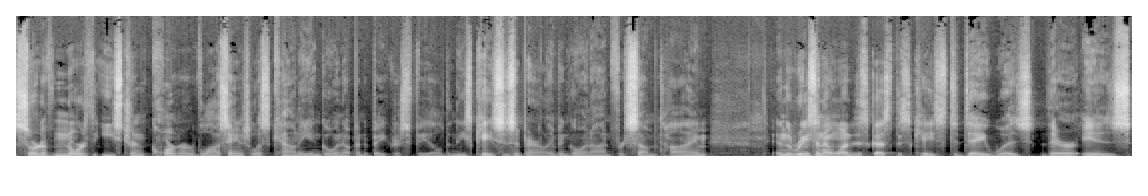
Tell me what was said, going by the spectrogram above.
sort of northeastern corner of Los Angeles County and going up into Bakersfield. And these cases apparently have been going on for some time. And the reason I wanted to discuss this case today was there is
